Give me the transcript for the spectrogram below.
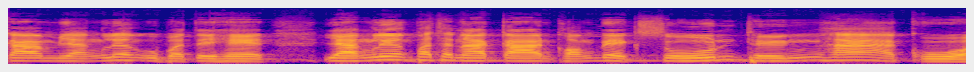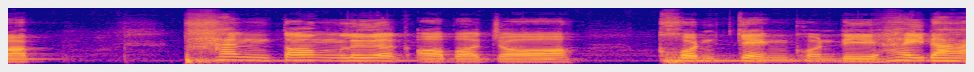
กรรม อย่างเรื่องอุบัติเหตุ อย่างเรื่องพัฒนาการของเด็กศูนย์ถึง5ขวบ ท่านต้องเลือกอบจคนเก่งคนดีให้ได้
